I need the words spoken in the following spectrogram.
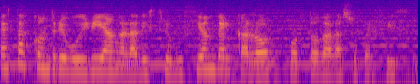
estas contribuirían a la distribución del calor por toda la superficie.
